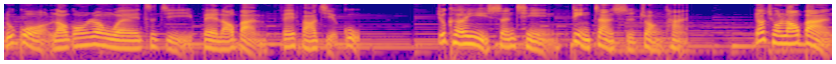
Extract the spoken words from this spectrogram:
如果劳工认为自己被老板非法解雇，就可以申请定暂时状态，要求老板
